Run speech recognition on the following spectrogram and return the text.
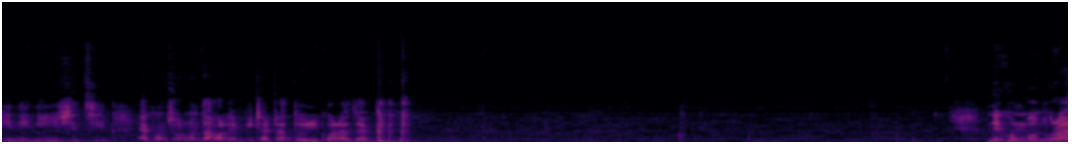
কিনে নিয়ে এসেছি। এখন চলুন তাহলে পিঠাটা তৈরি করা যাক। দেখুন বন্ধুরা,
